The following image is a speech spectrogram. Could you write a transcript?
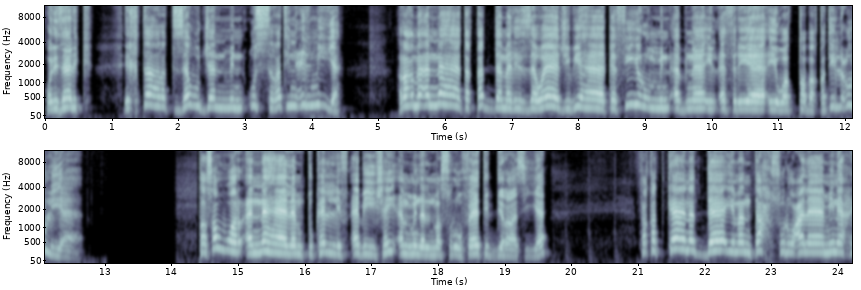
ولذلك اختارت زوجا من أسرة علمية رغم أنها تقدم للزواج بها كثير من أبناء الأثرياء والطبقة العليا. تصور أنها لم تكلف أبي شيئا من المصروفات الدراسية فقد كانت دائما تحصل على منح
